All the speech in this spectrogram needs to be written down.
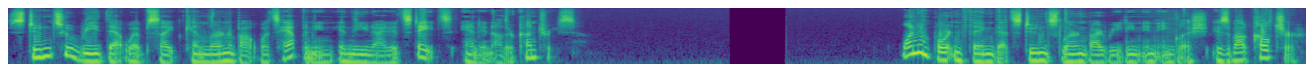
Students who read that website can learn about what's happening in the United States and in other countries. One important thing that students learn by reading in English is about culture.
